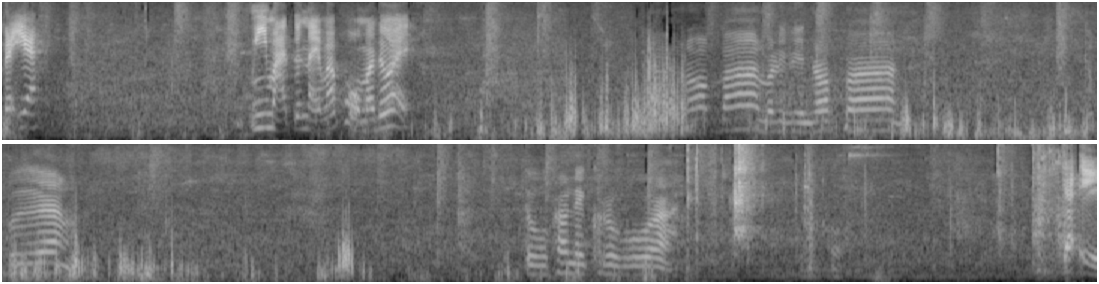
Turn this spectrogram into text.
แตะยะมีหมา ตัวไหนว่าโผล่มาด้วย รอบบ้านบริเวณรอบบ้านกระเบื้องประตูเข้าในครัวจะเอ๋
